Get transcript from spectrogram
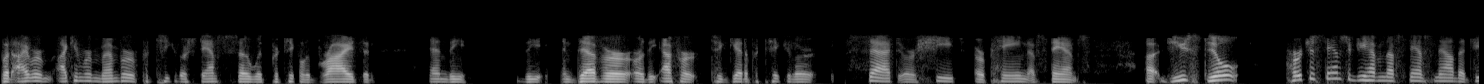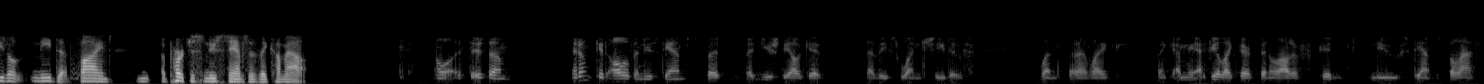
but I rem- I can remember particular stamps so with particular brides and and the the endeavor or the effort to get a particular set or sheet or pane of stamps. Uh, do you still purchase stamps, or do you have enough stamps now that you don't need to find uh, purchase new stamps as they come out? Well, if there's um, I don't get all of the new stamps, but but usually I'll get at least one sheet of ones that I like. Like I mean, I feel like there have been a lot of good new stamps the last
